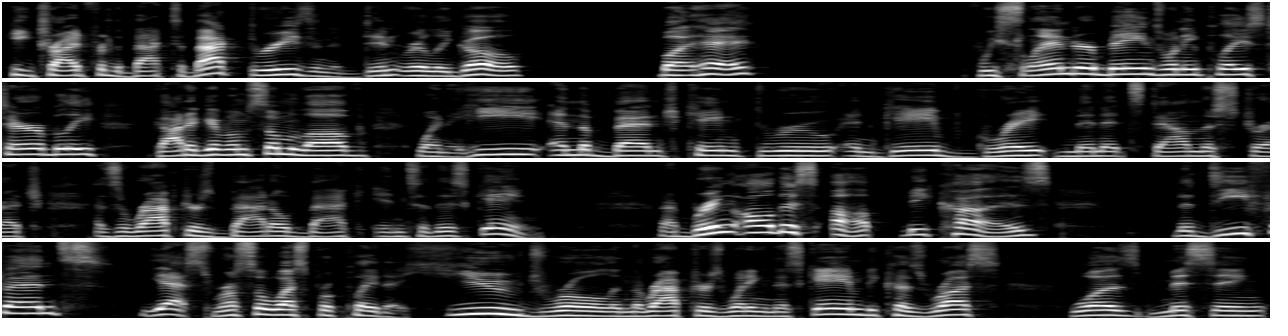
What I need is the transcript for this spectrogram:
he tried for the back to back threes and it didn't really go. But hey, if we slander Baynes when he plays terribly, got to give him some love when he and the bench came through and gave great minutes down the stretch as the Raptors battled back into this game. And I bring all this up because the defense, yes, Russell Westbrook played a huge role in the Raptors winning this game because Russ was missing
